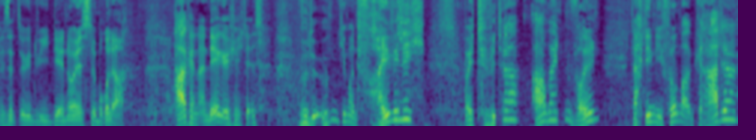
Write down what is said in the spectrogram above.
Ist jetzt irgendwie der neueste Brüller. Haken an der Geschichte ist, würde irgendjemand freiwillig bei Twitter arbeiten wollen, nachdem die Firma gerade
